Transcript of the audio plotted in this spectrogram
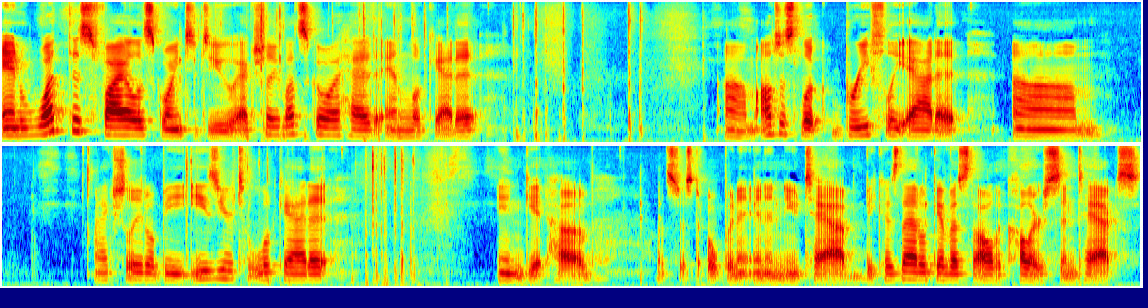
And what this file is going to do, actually, let's go ahead and look at it. Um, I'll just look briefly at it. Um, actually, it'll be easier to look at it in GitHub. Let's just open it in a new tab because that'll give us all the color syntax.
